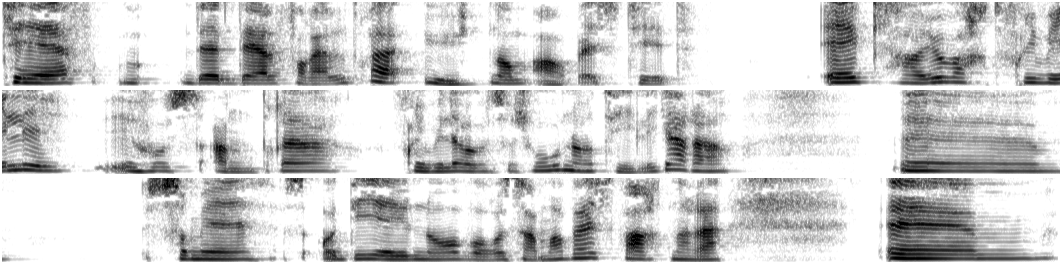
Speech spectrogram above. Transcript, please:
til en del foreldre utenom arbeidstid. Jeg har jo vært frivillig hos andre frivillige organisasjoner tidligere. eh, er, og de er jo nå våre samarbeidspartnere. Ehm,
